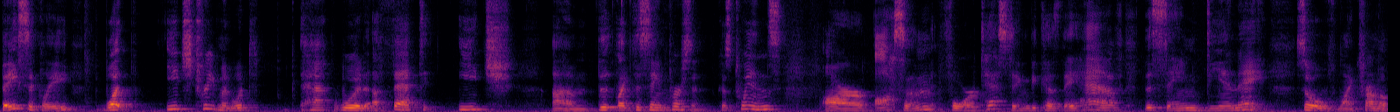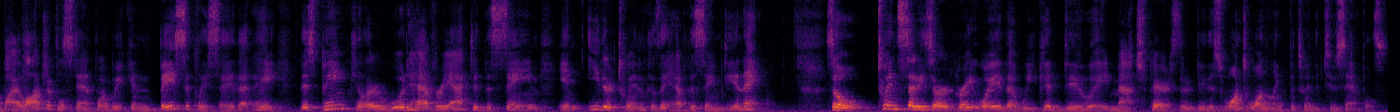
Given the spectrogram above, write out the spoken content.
basically what each treatment would would affect each, um, the, like the same person. Because twins are awesome for testing because they have the same DNA. So like from a biological standpoint, we can basically say that, hey, this painkiller would have reacted the same in either twin because they have the same DNA. So twin studies are a great way that we could do a matched pairs. There would be this one-to-one -one link between the two samples.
